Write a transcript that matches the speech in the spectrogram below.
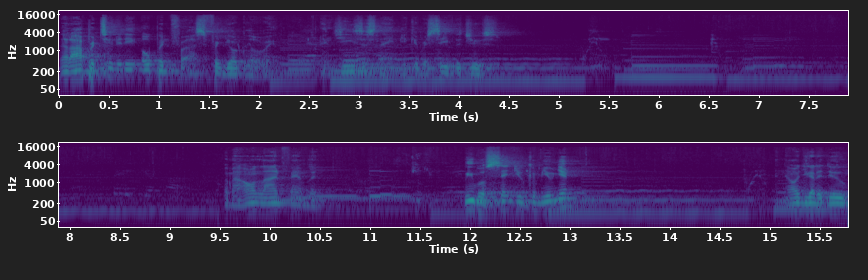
Let opportunity open for us for your glory. In Jesus' name, you can receive the juice. My online family, we will send you communion. And all you got to do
